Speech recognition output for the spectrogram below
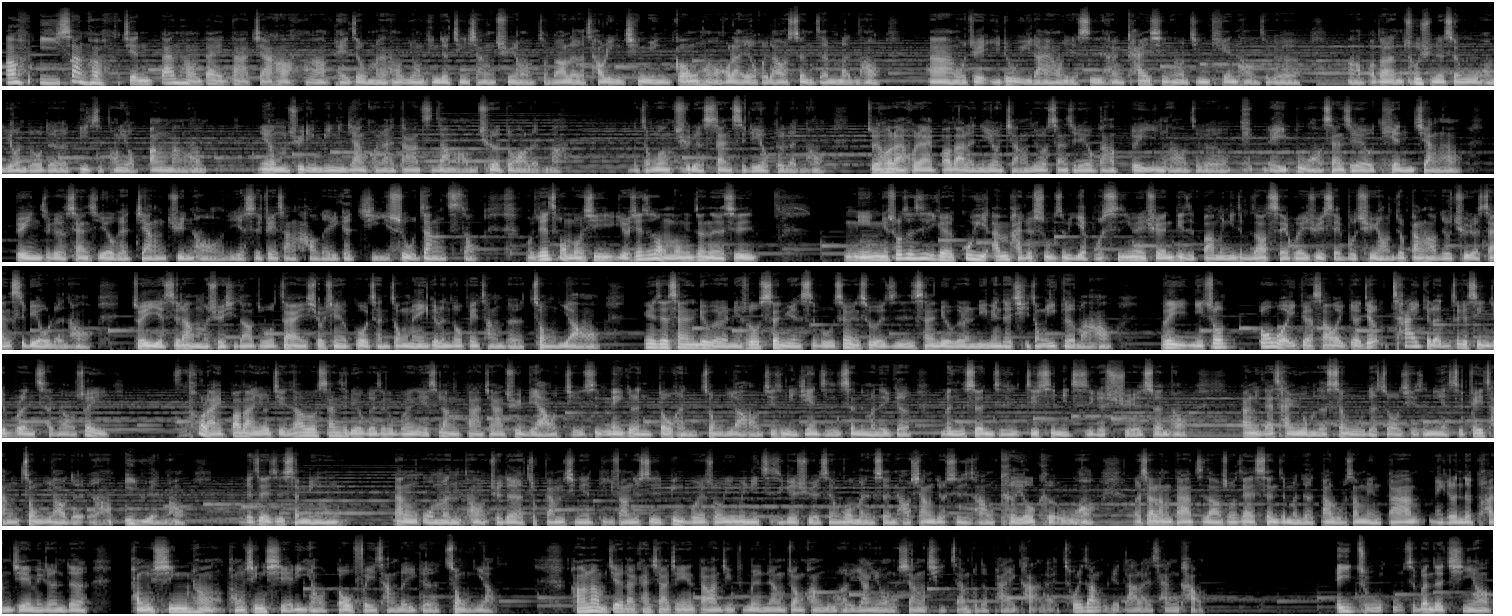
好，以上哈，简单哈，带大家哈啊，陪着我们哈，用听的金香去哦，走到了草岭庆云宫哈，后来又回到圣真门哈。那我觉得一路以来哈，也是很开心哈。今天哈，这个啊，包大人出巡的生物哈，有很多的弟子朋友帮忙哈。因为我们去领兵，你这样回来，大家知道吗？我们去了多少人嘛？我们总共去了三十六个人哈。所以后来回来，包大人也有讲，就三十六刚好对应哈，这个雷部哈，三十六天降哈。对应这个三十六个将军吼，也是非常好的一个级数，这样子哦。我觉得这种东西，有些这种东西真的是，你你说这是一个故意安排的数字，也不是，因为学员弟子报名，你怎么知道谁会去，谁不去哦？就刚好就去了三十六人哦，所以也是让我们学习到说，在修行的过程中，每一个人都非常的重要哦。因为这三十六个人，你说圣元师傅，圣元师傅也只是三十六个人里面的其中一个嘛哈，所以你说。多我一个，少我一个，就差一个人，这个事情就不能成哦。所以后来包大人有解释到说，三十六个这个部分也是让大家去了解，是每一个人都很重要哦。其实你今天只是圣人们的一个门生，只是即使你只是一个学生哦，当你在参与我们的圣物的时候，其实你也是非常重要的一员哦。我觉得这也是神明。让我们哦觉得就甘心的地方，就是并不会说，因为你只是一个学生或门生，好像就是好可有可无哈，而是要让大家知道说，在圣者们的道路上面，大家每个人的团结，每个人的同心哈，同心协力哈，都非常的一个重要。好，那我们接着来看一下今天大环境负面能量状况如何，一样用象棋占卜的牌卡来抽一张给大家来参考。A 组五十分的棋哦。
